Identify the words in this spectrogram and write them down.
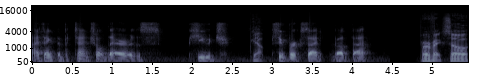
i think the potential there is huge yeah super excited about that Perfect. So,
